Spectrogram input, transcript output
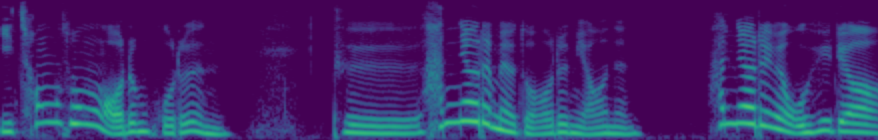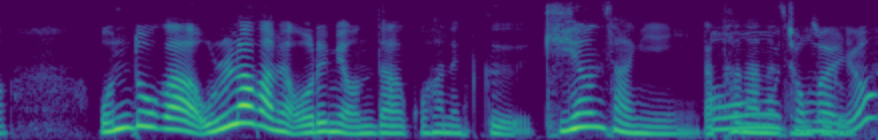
이 청송 얼음골은 그 한여름에도 얼음이 어는 한여름에 오히려 온도가 올라가면 얼음이 온다고 하는 그 기현상이 나타나는 어, 장소로 정말요?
